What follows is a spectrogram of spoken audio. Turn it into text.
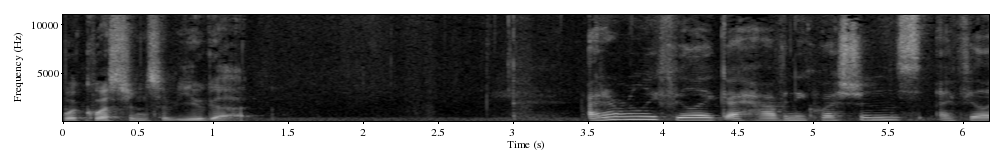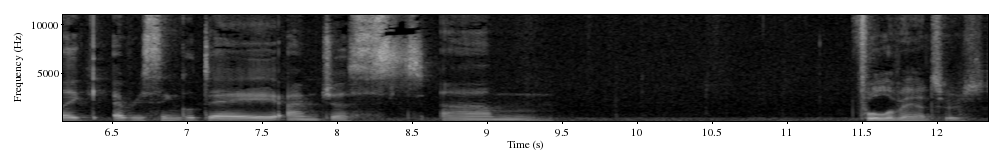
What questions have you got? I don't really feel like I have any questions. I feel like every single day I'm just um Full of answers.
